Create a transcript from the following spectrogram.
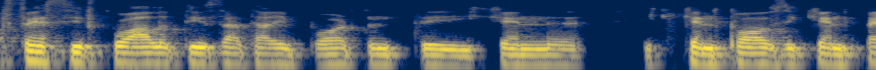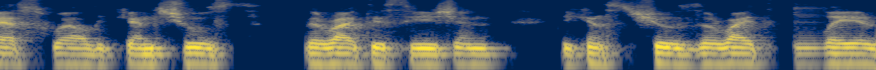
offensive qualities that are important. He can uh, he can pause. He can pass well. He can choose the right decision. He can choose the right player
